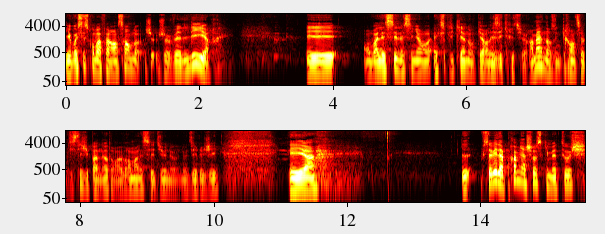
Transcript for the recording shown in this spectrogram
Et voici ce qu'on va faire ensemble. Je, vais lire et on va laisser le Seigneur expliquer à nos cœurs les Écritures. Amen. Dans une grande simplicité, je n'ai pas de notes, on va vraiment laisser Dieu nous, nous diriger. Et euh, vous savez, la première chose qui me touche,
